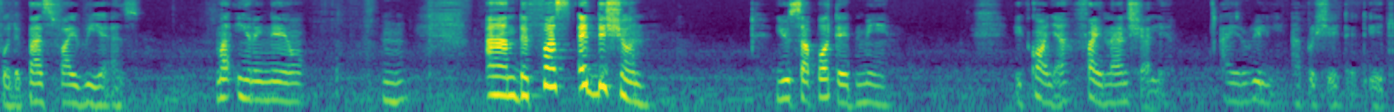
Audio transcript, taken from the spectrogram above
for the past five years. Ma mm. And the first edition you supported me. Ikonya financially i really appreciated it.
